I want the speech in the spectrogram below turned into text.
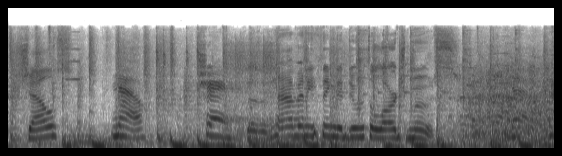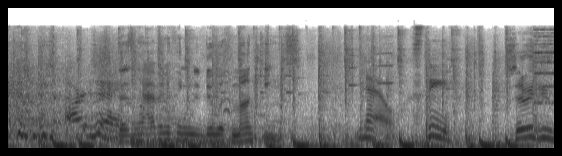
shells? No. Shane. Does it have anything to do with a large moose? No. RJ. Does it have anything to do with monkeys? No. Steve. Does everything.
